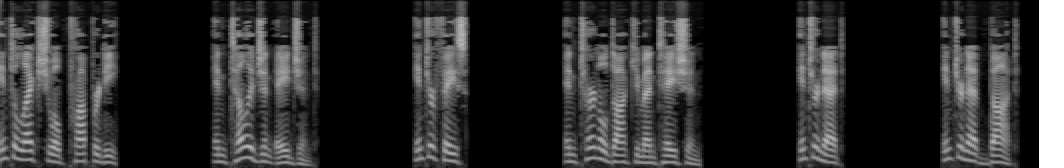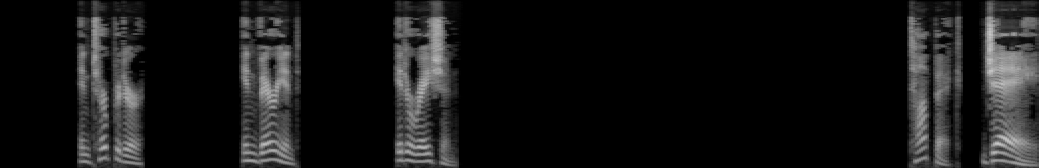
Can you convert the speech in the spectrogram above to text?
Intellectual property Intelligent agent Interface Internal documentation Internet Internet bot Interpreter Invariant Iteration. Topic J.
